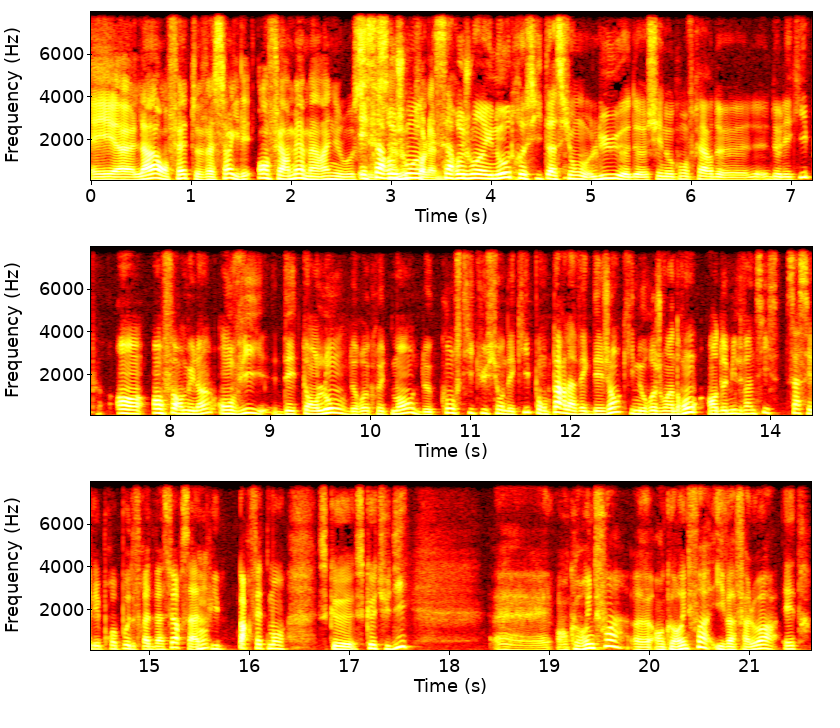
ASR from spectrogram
Et euh, là, en fait, Vassar, il est enfermé à Maranello. Et ça rejoint, ça rejoint une autre citation lue de, chez nos confrères de, de, l'équipe. En, en, Formule 1, on vit des temps longs de recrutement, de constitution d'équipe. On parle avec des gens qui nous rejoindront en 2026. Ça, c'est les propos de Fred Vasseur. Ça mmh. appuie parfaitement ce que, ce que tu dis. Euh, encore une fois, euh, encore une fois, il va falloir être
